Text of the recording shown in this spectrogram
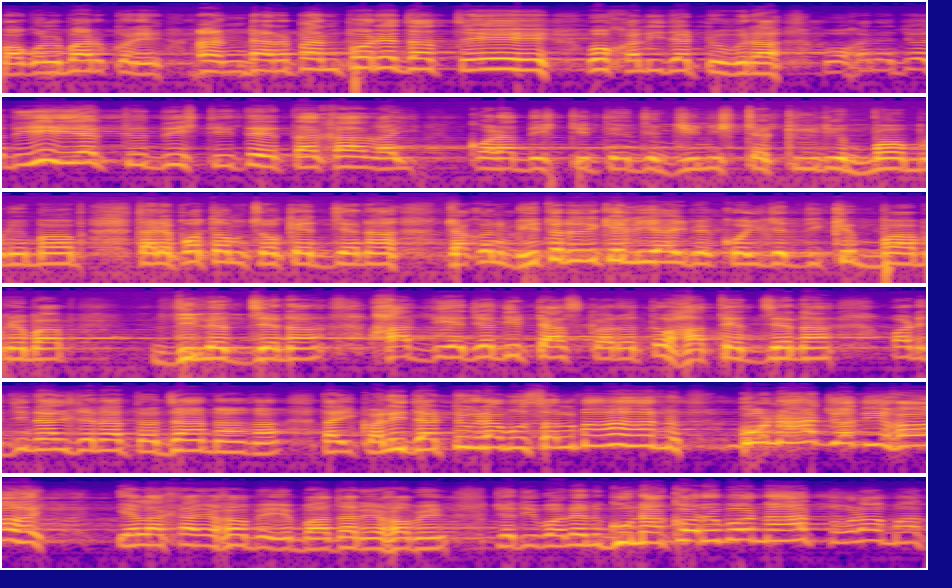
বগল বার করে আন্ডার প্যান পরে যাচ্ছে ও খালিজা টুকরা। ওখানে যদি একটু দৃষ্টিতে তাকাই, কড়া দৃষ্টিতে যে জিনিসটা কি রে বাপ রে বাপ, তাহলে প্রথম চোখের জেনা, যখন ভিতরের দিকে লিয়ে আসবে, কলজের দিকে, বাপ রে বাপ দিলের জেনা, হাত দিয়ে যদি টাচ করো তো হাতের জেনা অরিজিনাল জেনা তো জানা, তাই কলিজার টুকরা মুসলমান গোনা যদি হয়, এলাকায় হবে, বাজারে হবে, যদি বলেন গুনা করব না, তোড়া মাছ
